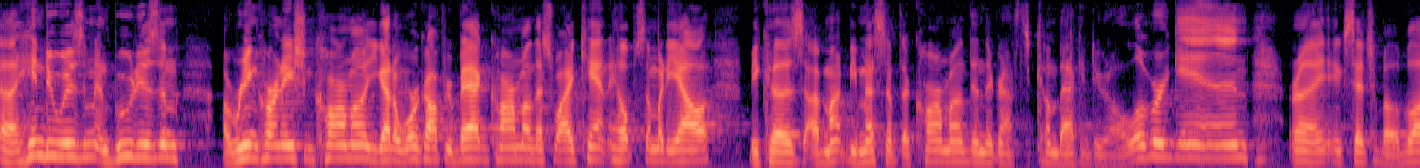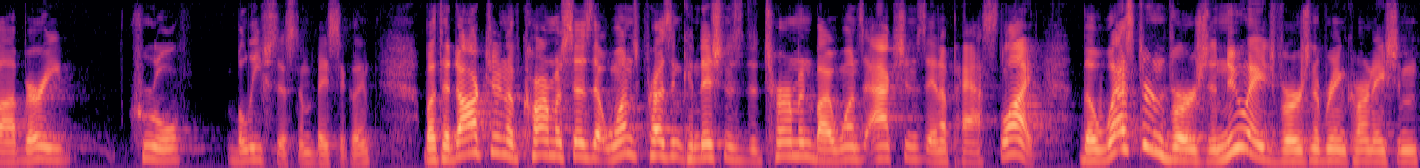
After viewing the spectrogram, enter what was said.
uh, Hinduism and Buddhism, reincarnation karma, you got to work off your bad karma. That's why I can't help somebody out because I might be messing up their karma. Then they're going to have to come back and do it all over again, right? Etc. Blah, blah, blah. Very cruel belief system, basically. But the doctrine of karma says that one's present condition is determined by one's actions in a past life. The Western version, New Age version of reincarnation,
